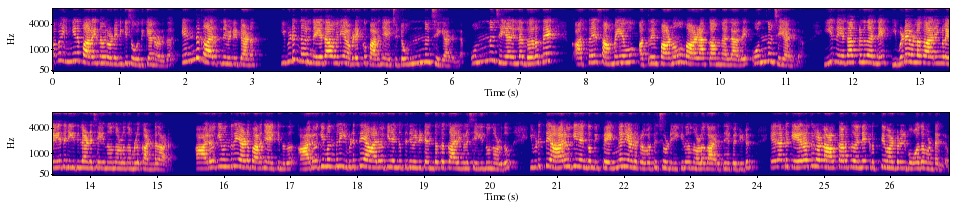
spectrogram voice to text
അപ്പൊ ഇങ്ങനെ പറയുന്നവരോട് എനിക്ക് ചോദിക്കാനുള്ളത് എന്ത് കാര്യത്തിന് വേണ്ടിയിട്ടാണ് ഇവിടുന്ന് ഒരു നേതാവിനെ അവിടേക്ക് പറഞ്ഞയച്ചിട്ട് ഒന്നും ചെയ്യാനില്ല? ഒന്നും ചെയ്യാനില്ല. വെറുതെ അത്രയും സമയവും അത്രയും പണവും പാഴാക്കാം എന്നല്ലാതെ ഒന്നും ചെയ്യാനില്ല. ഈ നേതാക്കൾ തന്നെ ഇവിടെയുള്ള കാര്യങ്ങൾ ഏത് രീതിയിലാണ് ചെയ്യുന്നതെന്നുള്ളത് നമ്മൾ കണ്ടതാണ്. ആരോഗ്യമന്ത്രിയാണ് പറഞ്ഞയക്കുന്നത്. ആരോഗ്യമന്ത്രി ഇവിടുത്തെ ആരോഗ്യ രംഗത്തിന് വേണ്ടിയിട്ട് എന്തൊക്കെ കാര്യങ്ങൾ ചെയ്യുന്നു എന്നുള്ളതും ഇവിടുത്തെ ആരോഗ്യ രംഗം ഇപ്പൊ എങ്ങനെയാണ് പ്രവർത്തിച്ചുകൊണ്ടിരിക്കുന്നത് എന്നുള്ള കാര്യത്തിനെ പറ്റിയിട്ടും ഏതാണ്ട് കേരളത്തിലുള്ള ആൾക്കാർക്ക് തന്നെ കൃത്യമായിട്ടൊരു ബോധമുണ്ടല്ലോ.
